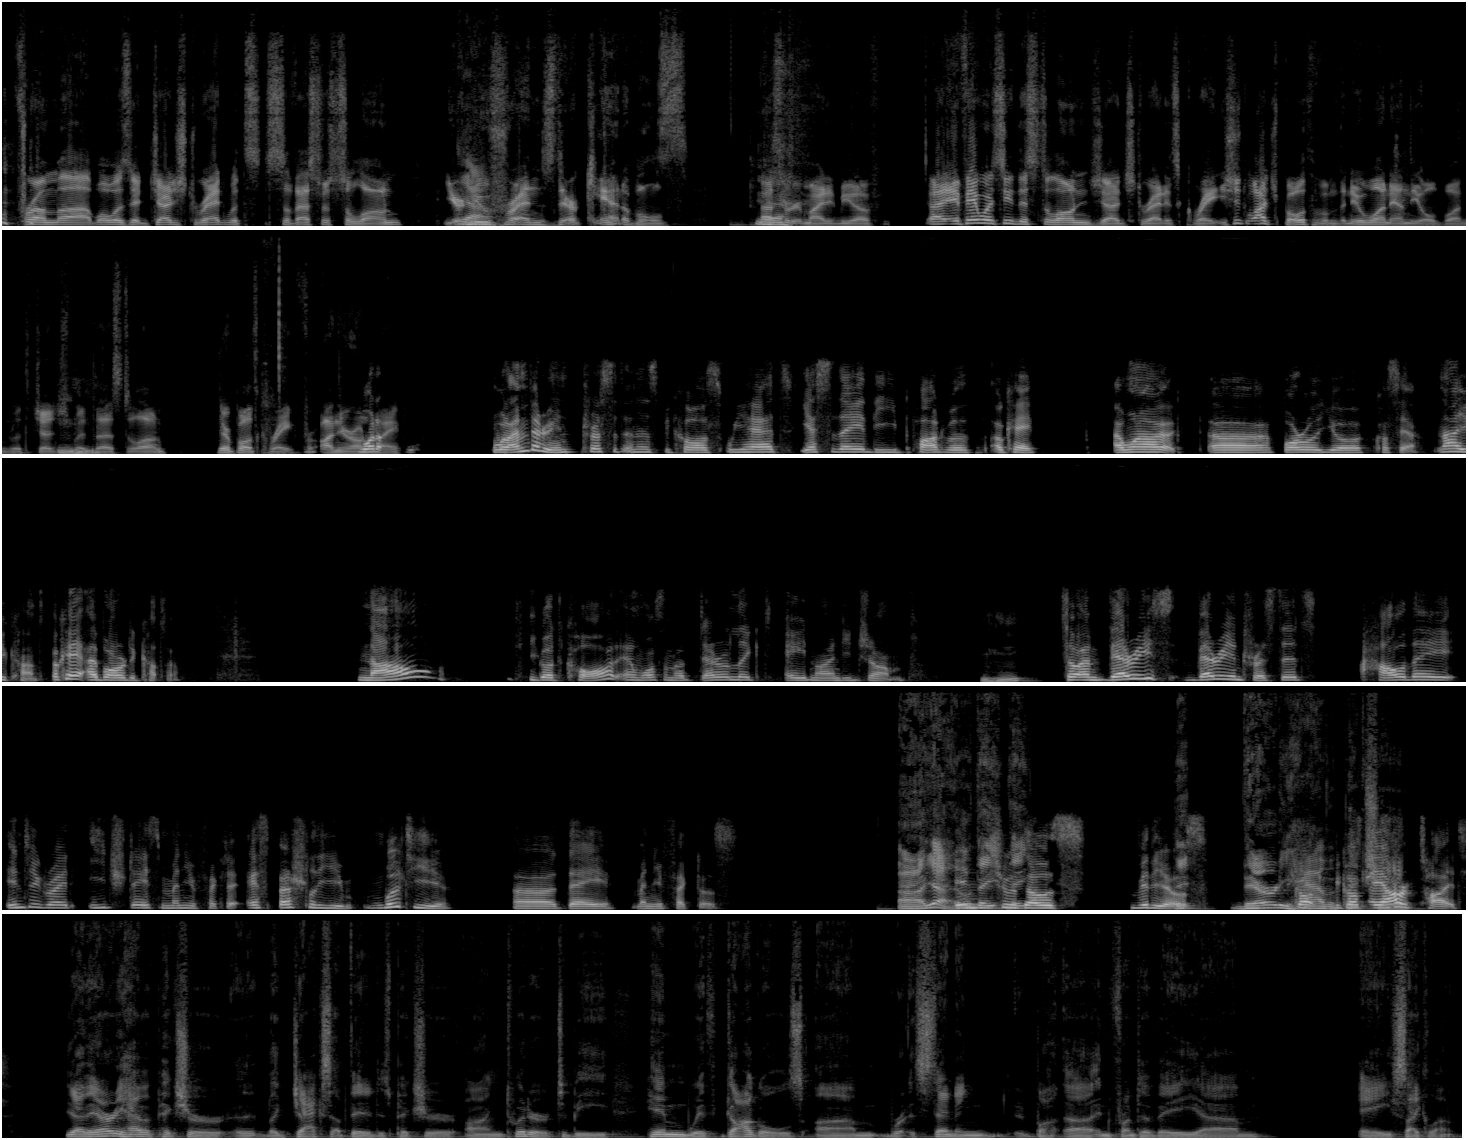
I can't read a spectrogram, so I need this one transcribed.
from uh what was it, Judge Dredd with Sylvester Stallone. Your Yeah. new friends, they're cannibals. That's Yeah. what it reminded me of. Uh, if anyone see the Stallone Judge Dredd, it's great. You should watch both of them, the new one and the old one with Judge with uh, Stallone. They're both great for, on their own What- way. what I'm very interested in is because we had yesterday the part with okay, I want to uh, borrow your Corsair. Now you can't. Okay, I borrowed the cutter. Now he got caught and was on a derelict 890 jump. Mhm. So I'm very very interested how they integrate each day's manufacturer, especially multi uh, day manufacturers, Uh, yeah, into they, they, those videos they already Because- have a because picture. they are tight. Yeah, they already have a picture. Uh, like Jax updated his picture on Twitter to be him with goggles, um, standing uh, in front of a um, a cyclone.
